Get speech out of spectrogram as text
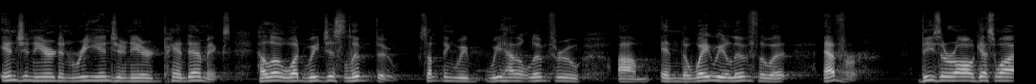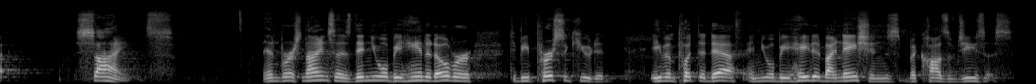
engineered and re engineered pandemics. Hello, what we just lived through, something we've, we haven't lived through um, in the way we lived through it ever. These are all, guess what? signs. And verse 9 says, Then you will be handed over to be persecuted, even put to death, and you will be hated by nations because of Jesus.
